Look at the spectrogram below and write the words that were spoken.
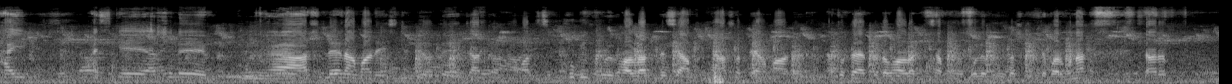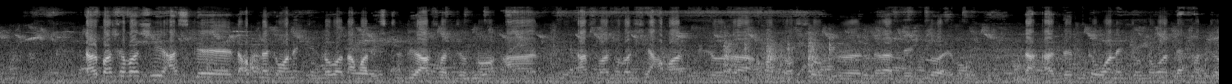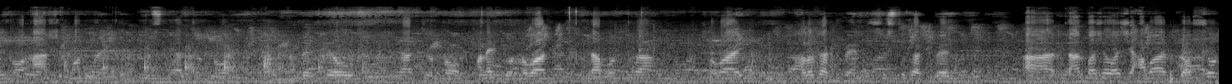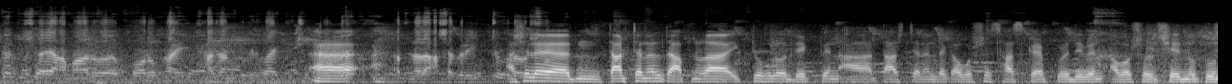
ভাই, আজকে আসলে আসলেন আমার এই স্টুডিওতে যার কারণে আমার খুবই খুবই ভালো লাগতেছে। আপনি আসাতে আমার এতটা এতটা ভালো লাগতেছে আপনাকে বলে প্রকাশ করতে পারব না। তার তার পাশাপাশি আজকে আপনাকে অনেক ধন্যবাদ আমার স্টুডিও আসার জন্য, আর তার পাশাপাশি আমার ভিডিওটা আমার দর্শক যারা দেখল এবং তাদেরকেও অনেক ধন্যবাদ দেখার জন্য, আর সামান্য টিপস নেওয়ার জন্য আপনাদেরকেও নেওয়ার জন্য অনেক ধন্যবাদ। তা বন্ধুরা, সবাই ভালো থাকবেন, সুস্থ থাকবেন। আর তার পাশাপাশি আমার দর্শকের বিষয়ে আমার বড় ভাই খাজান কবির ভাই আপনারা আশা করি একটু আসলে তার চ্যানেলটা আপনারা একটু হলেও দেখবেন আর তার চ্যানেলটাকে অবশ্যই সাবস্ক্রাইব করে দেবেন। অবশ্যই সে নতুন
